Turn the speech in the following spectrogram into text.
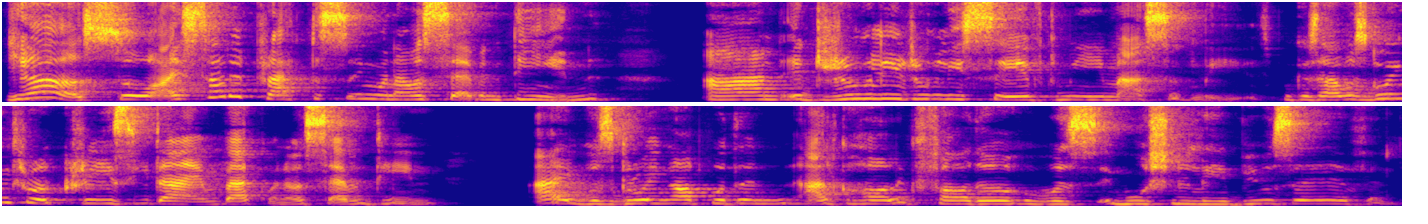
Yeah, so I started practicing when I was 17 and it really, really saved me massively because I was going through a crazy time back when I was 17. I was growing up with an alcoholic father who was emotionally abusive, and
